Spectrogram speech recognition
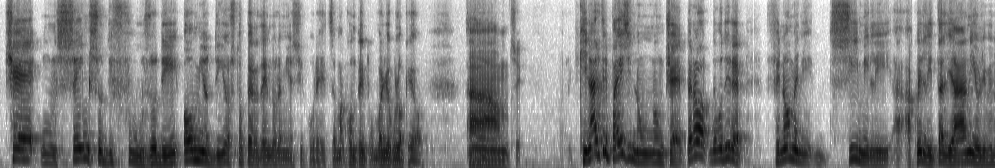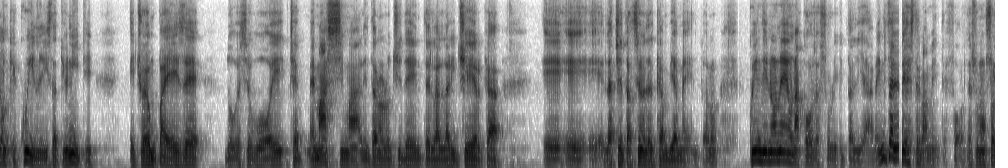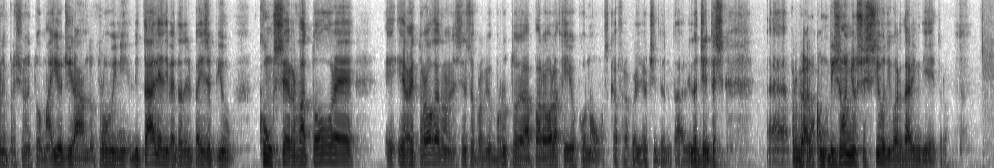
C'è un senso diffuso di oh mio Dio, sto perdendo le mie sicurezze, ma contento, voglio quello che ho. Um, sì. Che in altri paesi non, non, c'è, però devo dire fenomeni simili a, a quelli italiani io li vedo anche qui negli Stati Uniti, e cioè un paese dove se vuoi cioè, è massima all'interno dell'Occidente la, la ricerca e, e, l'accettazione del cambiamento. No? Quindi non è una cosa solo italiana. In Italia è estremamente forte, adesso non so l'impressione tua, ma io girando trovo in, l'Italia è diventato il paese più conservatore e, e retrogrado nel senso proprio brutto della parola che io conosca fra quelli occidentali. La gente eh, ha un bisogno ossessivo di guardare indietro.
